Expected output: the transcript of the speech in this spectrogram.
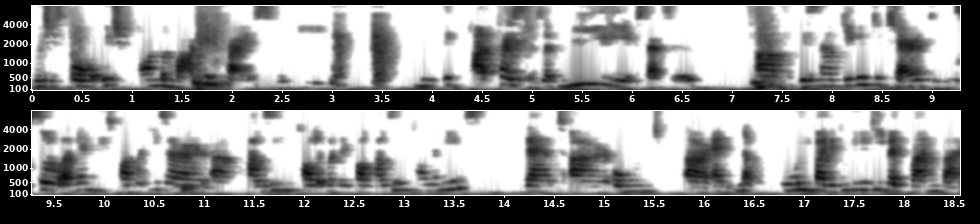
which is oh, which on the market price would be uh, priceless, like really expensive. Um, is now given to charity. So again, these properties are uh, housing, what they call housing colonies that are owned are and no, owned by the community but run by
